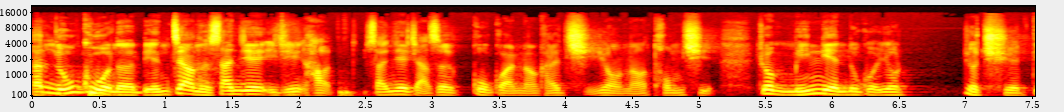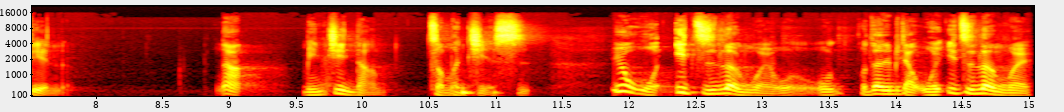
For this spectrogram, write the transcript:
但如果呢，连这样的三阶已经好，三阶假设过关，然后开始启用，然后通气，就明年如果又又缺电了，那民进党怎么解释？因为我一直认为，我我我在这边讲，我一直认为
